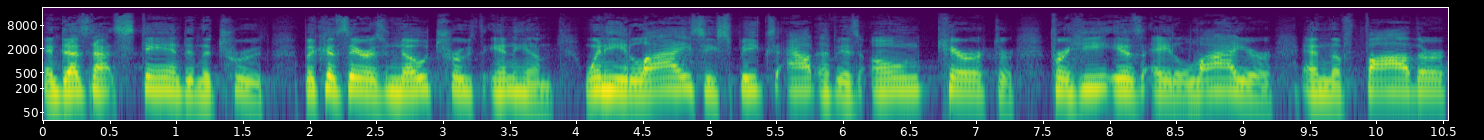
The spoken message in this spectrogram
and does not stand in the truth because there is no truth in him. When he lies, he speaks out of his own character, for he is a liar and the father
